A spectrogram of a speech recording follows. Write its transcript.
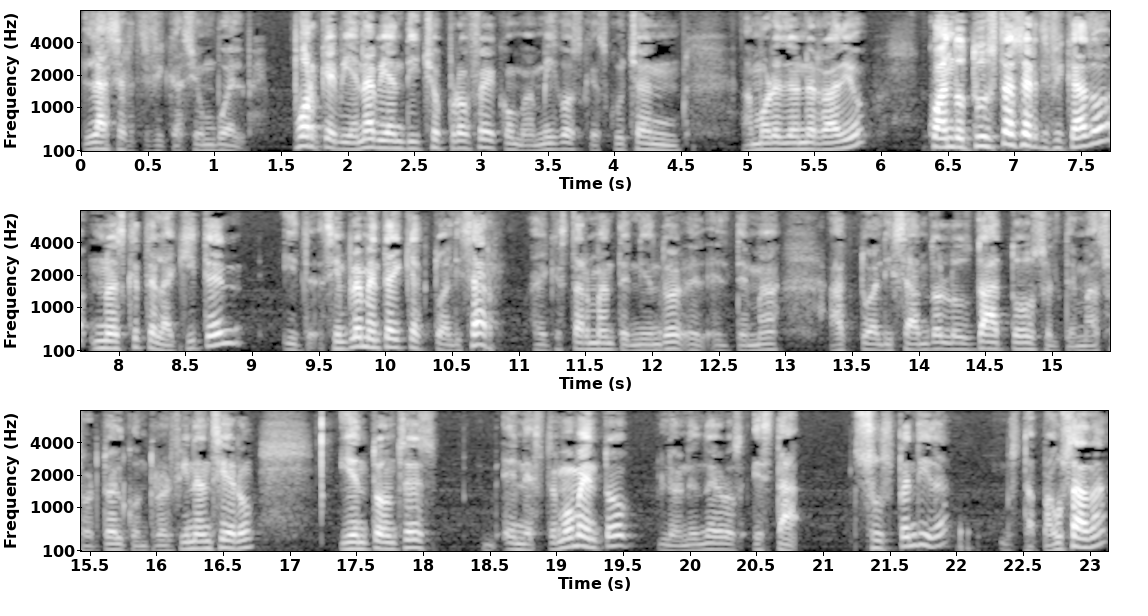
la certificación vuelve. Porque bien habían dicho, profe, como amigos que escuchan Amores Leones Radio, cuando tú estás certificado, no es que te la quiten y simplemente hay que actualizar. Hay que estar manteniendo el, tema, actualizando los datos, el tema sobre todo el control financiero. Y entonces, en este momento, Leones Negros está suspendida, está pausada,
